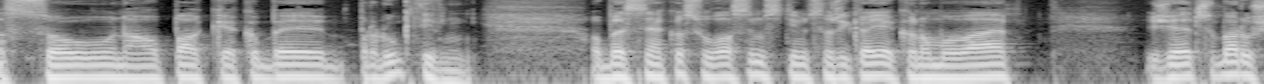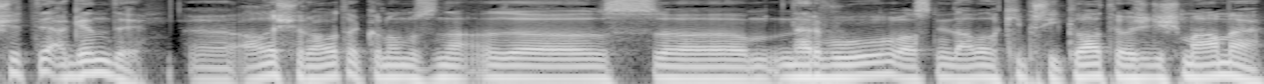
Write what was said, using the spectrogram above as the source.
jsou naopak jakoby produktivní. Obecně jako souhlasím s tím, co říkají ekonomové, že je třeba rušit ty agendy. Eh, Aleš Roth, ekonom z, z Nervu, vlastně dá velký příklad, jo, že když máme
